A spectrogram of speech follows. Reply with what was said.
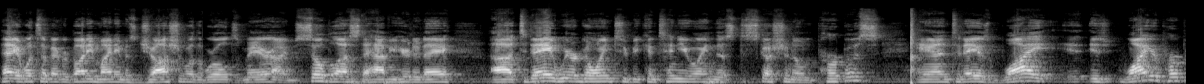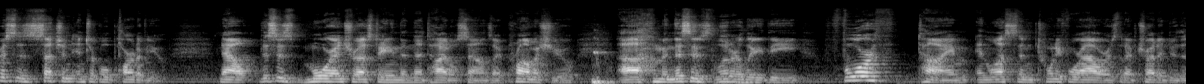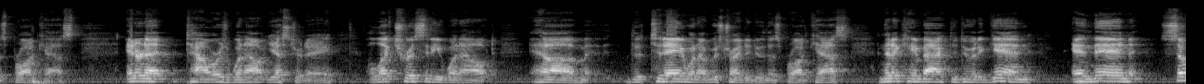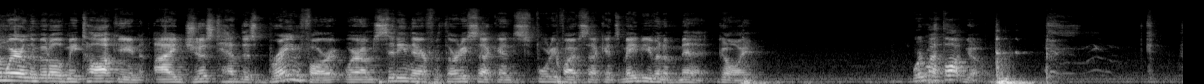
Hey, what's up, everybody? My name is Joshua, the world's mayor. I'm so blessed to have you here today. Uh, today, we're going to be continuing this discussion on purpose, and today is why is why your purpose is such an integral part of you. Now, this is more interesting than the title sounds. I promise you. Um, and this is literally the fourth time in less than 24 hours that I've tried to do this broadcast. Internet towers went out yesterday. Electricity went out. Um, the, today when I was trying to do this broadcast, and then I came back to do it again. And then somewhere in the middle of me talking, I just had this brain fart where I'm sitting there for 30 seconds, 45 seconds, maybe even a minute going, Where'd my thought go?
